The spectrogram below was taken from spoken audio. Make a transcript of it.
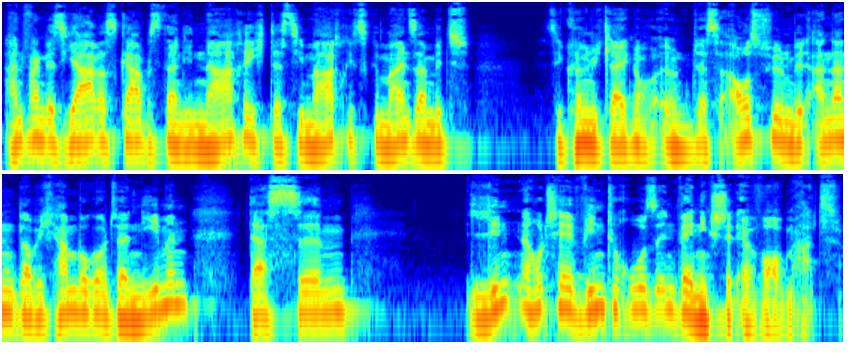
Anfang des Jahres gab es dann die Nachricht, dass die Matrix gemeinsam mit, Sie können mich gleich noch ähm, das ausführen, mit anderen, glaube ich, Hamburger Unternehmen, das ähm, Lindner Hotel Winterrose in Wenningstedt erworben hat.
